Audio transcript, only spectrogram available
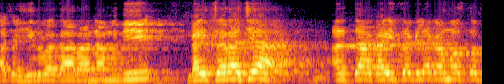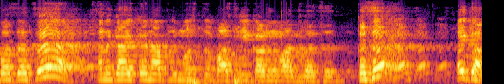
अशा हिरवगार रानामध्ये गाई चराच्या. आणि त्या गाई जगल्या का मस्त बसायचं? आणि गायकानं आपली मस्त बासरी काढून वाजवायचं. कसं? ऐका.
